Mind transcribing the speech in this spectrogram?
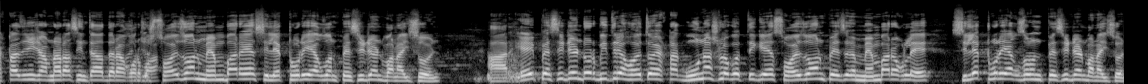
একটা জিনিস আপনারা চিন্তাধারা করব। ছয়জন মেম্বারে সিলেক্ট করে একজন প্রেসিডেন্ট বানাইছেন। আর এই প্রেসিডেন্টর ভিতরে হয়তো একটা গুণ আসলো থেকে ছয়জন মেম্বার হলে সিলেক্ট করে একজন প্রেসিডেন্ট বানাইছেন।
